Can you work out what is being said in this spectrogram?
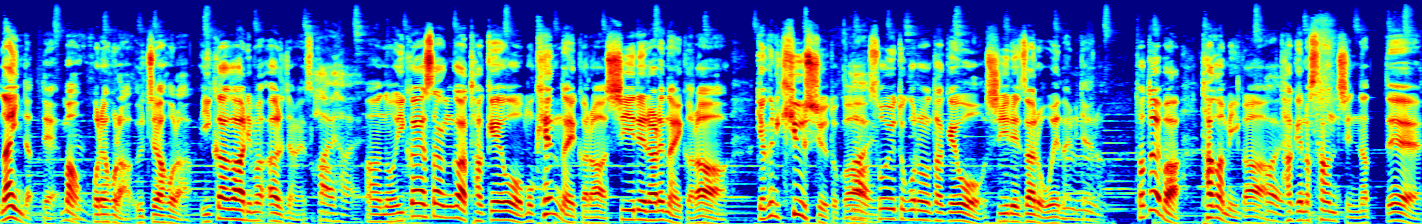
ないんだって、まあうん。これほらうちはほらイカがあり、ま、あるじゃないですか、はいはい。あのイカ屋さんが竹をもう県内から仕入れられないから逆に九州とか、はい。そういうところの竹を仕入れざるを得ないみたいな、例えば田上はい。が竹の産地になって、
